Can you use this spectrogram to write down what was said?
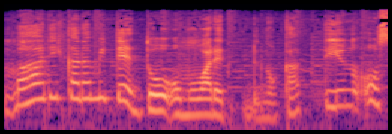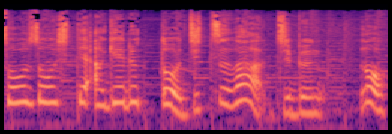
周りから見てどう思われるのかっていうのを想像してあげると実は自分の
